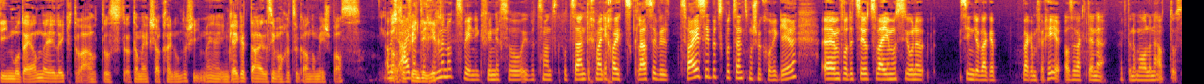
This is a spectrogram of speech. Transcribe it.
die modernen Elektroautos, da, da merkst du auch keinen Unterschied mehr. Im Gegenteil, sie machen sogar noch mehr Spaß. Aber es ist Also, finde eigentlich ich- immer noch zu wenig, finde ich, so über 20 Prozent. Ich meine, ich habe jetzt gelesen, weil 72 Prozent, das muss man korrigieren, ähm, von den CO2-Emissionen sind ja wegen, wegen dem Verkehr, also wegen den, wegen den normalen Autos.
